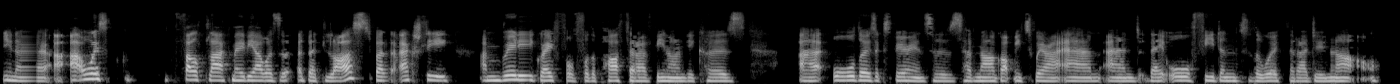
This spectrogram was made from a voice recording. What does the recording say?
you know, I, I always felt like maybe I was a, a, bit lost, but actually, I'm really grateful for the path that I've been on because uh, all those experiences have now got me to where I am, and they all feed into the work that I do now.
